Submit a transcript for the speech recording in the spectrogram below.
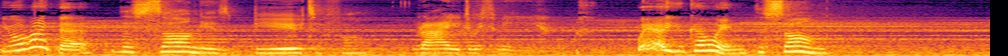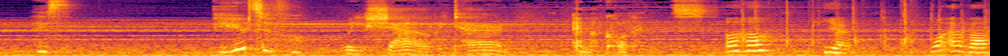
You alright there? The song is beautiful. Ride with me. Where are you going? The song is beautiful. We shall return, Emma Collins. Uh huh. Yeah. Whatever.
